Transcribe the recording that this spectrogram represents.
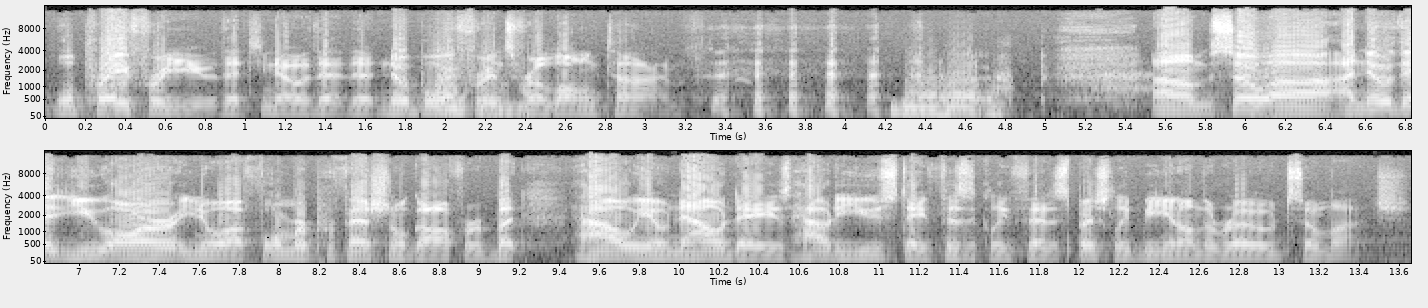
we'll pray for you that you know that, that no boyfriends for a long time. uh-huh. um, so uh, I know that you are you know a former professional golfer, but how you know nowadays how do you stay physically fit, especially being on the road so much?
